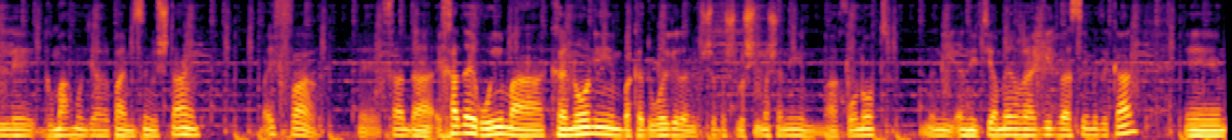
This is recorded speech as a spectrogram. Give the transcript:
לגמר מונדיאל 2022. בי פאר, אחד, ה, אחד האירועים הקנוניים בכדורגל, אני חושב, בשלושים השנים האחרונות. אני, אני אתיימר ואגיד ואשים את זה כאן. אמ,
